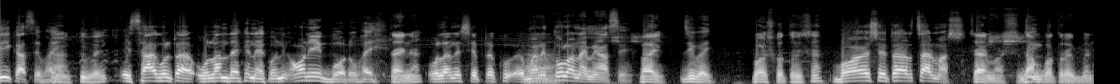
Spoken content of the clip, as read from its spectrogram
দিক আছে ভাই। হ্যাঁ কি ভাই? এই ছাগলটা ওলান দেখেন এখন অনেক বড় ভাই। তাই না? ওলানের শেপটা মানে তোলা নামে আছে। ভাই? জি ভাই। বয়স কত হয়েছে? বয়স এটার চার মাস। চার মাস। দাম কত রাখবেন?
